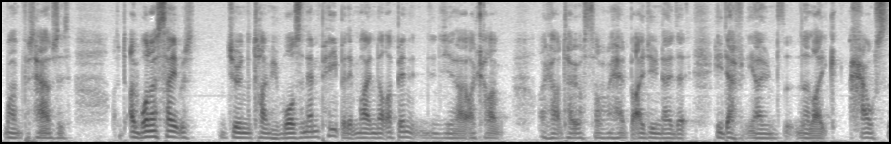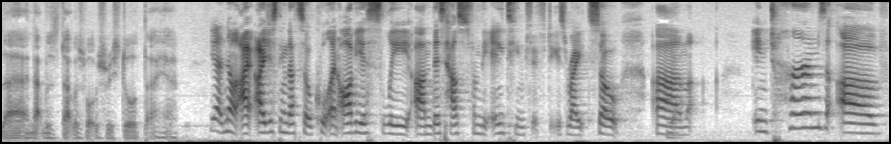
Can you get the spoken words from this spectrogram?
one of his houses. I want to say it was during the time he was an MP, but it might not have been. You know, I can't I can't tell you off the top of my head, but I do know that he definitely owned the, the like house there, and that was that was what was restored there. Yeah. Yeah, no, I, I just think that's so cool. And obviously, um, this house is from the 1850s, right? So, um, in terms of,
